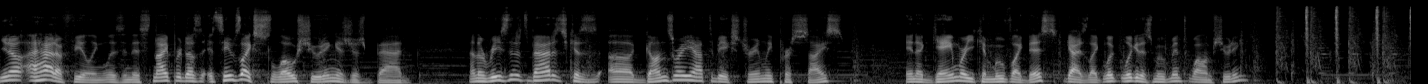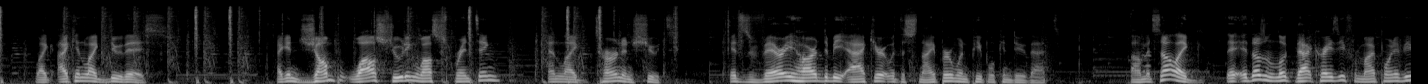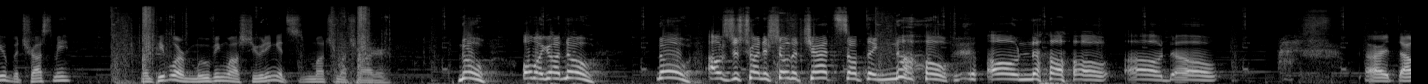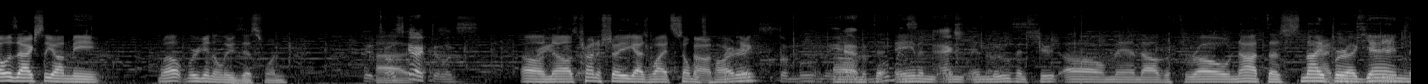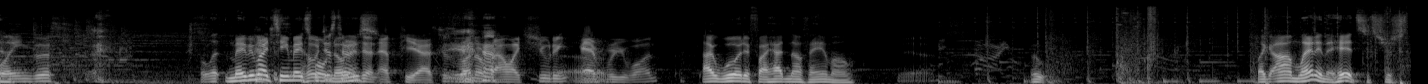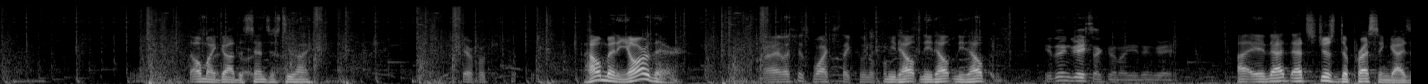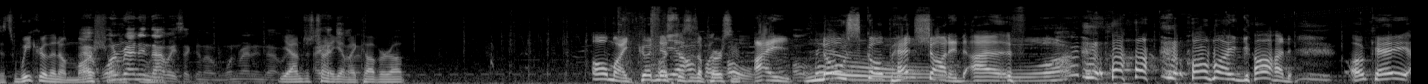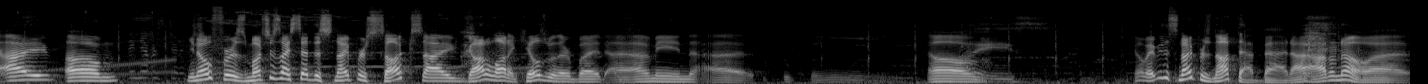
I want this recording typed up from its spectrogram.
You know, I had a feeling. Listen, this sniper doesn't. It seems like slow shooting is just bad, and the reason it's bad is because uh, guns where you have to be extremely precise. In a game where you can move like this, guys, like look look at this movement while I'm shooting. Like I can like do this. I can jump while shooting, while sprinting, and like turn and shoot. It's very hard to be accurate with the sniper when people can do that. Um, it's not like it, it doesn't look that crazy from my point of view, but trust me, when people are moving while shooting, it's much, much harder. No! Oh my god, no! No! I was just trying to show the chat something. No! Oh no! Oh no! Alright, that was actually on me. Well, we're gonna lose this one. Dude, Toast's Uh, character looks. Oh Crazy, no, I was though. try to show you guys why it's so much Oh, harder. kicks. The movement, yeah, the Um, to aim and, and, and move and shoot. Oh man, that was a throw. Not the sniper Imagine again. Playing this. Well, Maybe my Just- teammates he'll won't just turn notice. into an FPS, just Yeah. run around like shooting Uh, everyone. I would if I had enough ammo. Yeah. Ooh. Like I'm landing the hits. It's just. Oh my god, the sense is too high. Careful. How many are there? All right, let's just watch Sykkuno. Need help. Need help. Need help. You're doing great, Sykkuno. You're doing great. Uh, that that's just depressing, guys. It's weaker than a have Marshall. one ran in that way, Sykkuno. One ran in that way. Yeah, I'm just trying to get my cover up. Oh my goodness, yeah, this is a oh person. oh. I Oh. no scope headshotted. I, What? oh my god. Okay, I um you know, for as much as I said the sniper sucks, I got a lot of kills with her, but uh, I mean, uh He's too clean. um nice. No, maybe the sniper's not that bad. I I don't know. Uh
